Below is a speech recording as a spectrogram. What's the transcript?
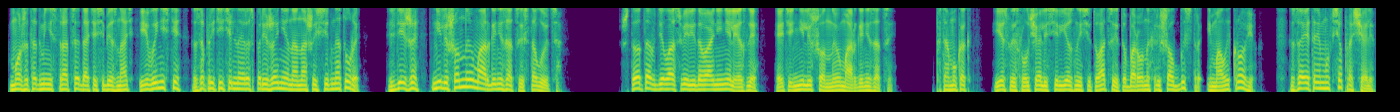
«Может администрация дать о себе знать и вынести запретительное распоряжение на наши сигнатуры. Здесь же не лишенные ума организации столуются. Что-то в дела Свиридова они не лезли, эти не лишенные ума организации. Потому как, если случались серьезные ситуации, то барон их решал быстро и малой кровью. За это ему все прощали.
